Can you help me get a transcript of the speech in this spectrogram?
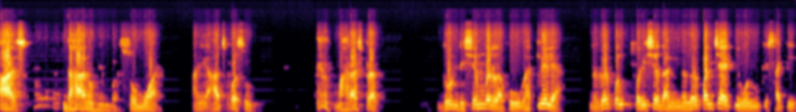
आज दहा नोव्हेंबर सोमवार आणि आजपासून महाराष्ट्रात दोन डिसेंबरला होऊ घातलेल्या नगर परिषद आणि नगरपंचायत निवडणुकीसाठी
